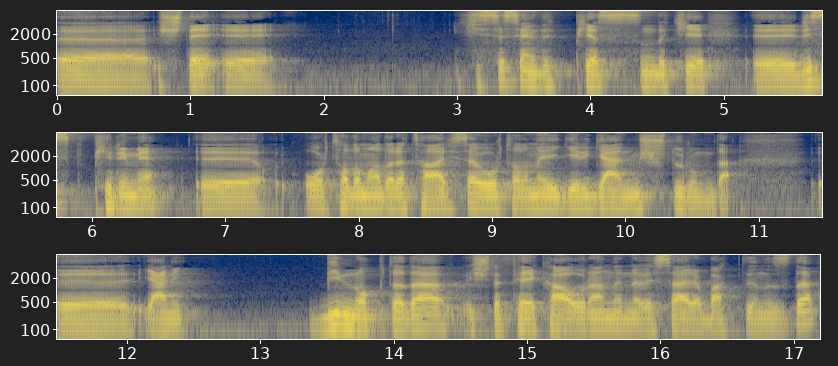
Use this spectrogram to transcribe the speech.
Ee, işte e, hisse senedi piyasasındaki e, risk primi e, ortalamalara tarihsel ortalamaya geri gelmiş durumda. E, yani bir noktada işte FK oranlarına vesaire baktığınızda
